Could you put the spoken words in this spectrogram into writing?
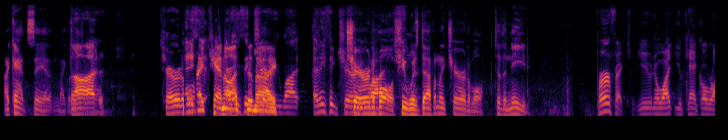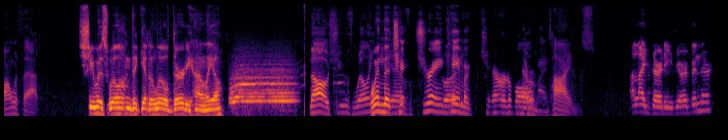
I can't say it. My kids Uh, are charitable. I cannot anything deny. Charity wi- anything charity charitable. She was definitely charitable to the need. Perfect. You know what? You can't go wrong with that. She was willing to get a little dirty, huh, Leo? No, she was willing When to the cha- give train good, came, a, charitable Never mind. times. I like dirties. You ever been there?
